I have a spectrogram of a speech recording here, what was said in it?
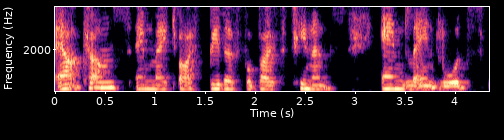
outcomes and make life better for both tenants and landlords.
